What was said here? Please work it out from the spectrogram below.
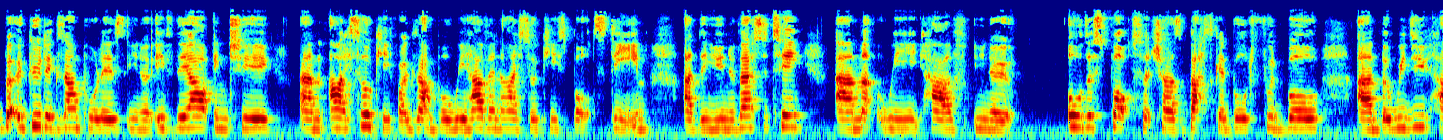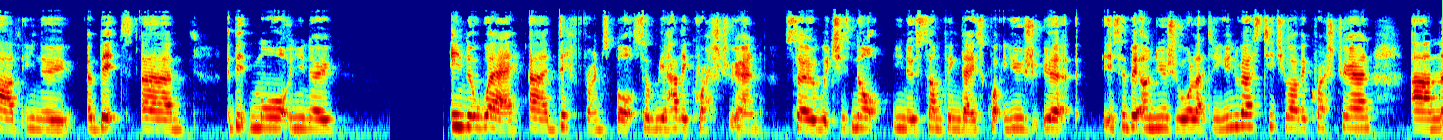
but a good example is, you know, if they are into um, ice hockey, for example, we have an ice hockey sports team at the university. Um, we have, you know, other sports such as basketball, football, um, but we do have, you know, a bit, um, a bit more, you know, in a way, uh, different sports. So we have equestrian, so which is not, you know, something that is quite usual. Uh, it's a bit unusual at the university to have equestrian. Um,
